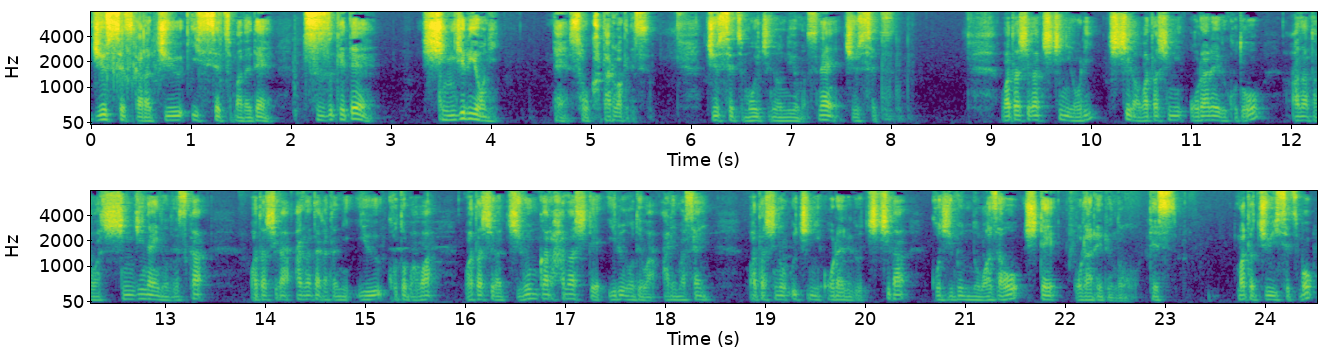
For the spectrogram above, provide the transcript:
10節から11節までで続けて信じるように、ね、そう語るわけです。10節もう一度読みますね。10節私が父におり、父が私におられることをあなたは信じないのですか？私があなた方に言う言葉は、私が自分から話しているのではありません。私のうちにおられる父がご自分の技をしておられるのです。また11節も、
